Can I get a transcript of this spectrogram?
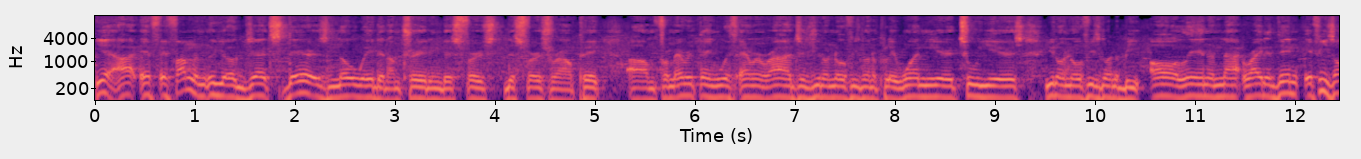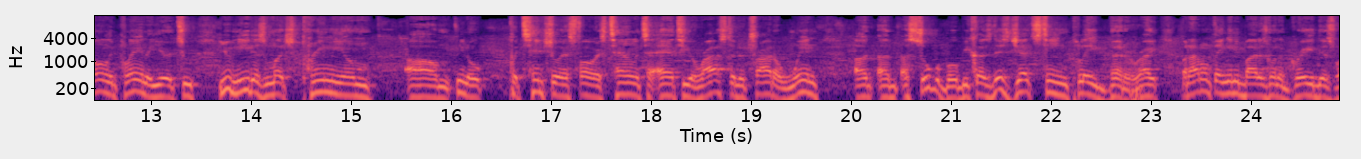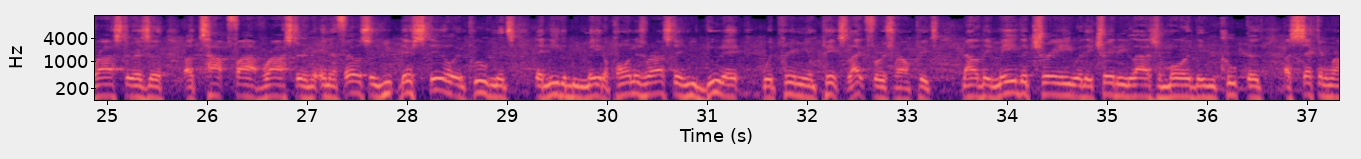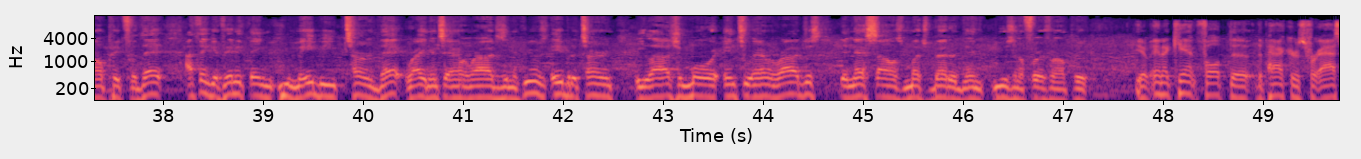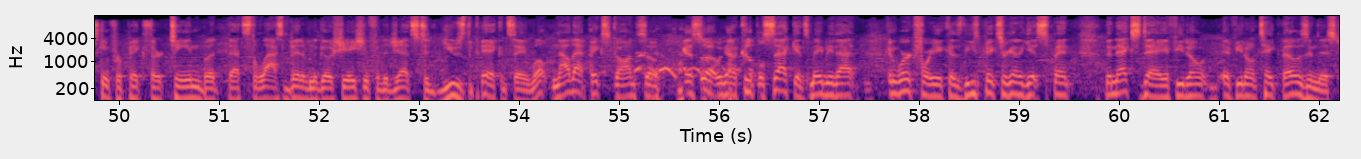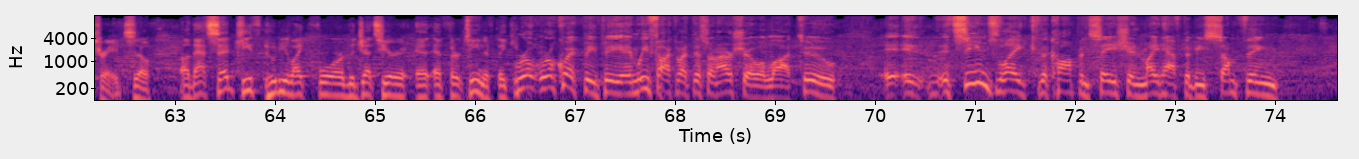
Yeah, I, if, if I'm the New York Jets, there is no way that I'm trading this first this first round pick. Um, from everything with Aaron Rodgers, you don't know if he's going to play one year, two years. You don't know if he's going to be all in or not, right? And then if he's only playing a year or two, you need as much premium um, you know, potential as far as talent to add to your roster to try to win a, a, a, Super Bowl because this Jets team played better, right? But I don't think anybody's going to grade this roster as a, a, top five roster in the NFL. So you, there's still improvements that need to be made upon this roster, and you do that with premium picks like first round picks. Now they made the trade where they traded Elijah Moore, they recouped a, a second round pick for that. I think if anything, you maybe turn that right into Aaron Rodgers, and if you was able to turn Elijah Moore into Aaron Rodgers, then that sounds much better than using a first round pick. Yeah, and I can't fault the, the Packers for asking for pick 13, but that's the last bit of negotiation for the Jets to use the pick and say, well, now that pick's gone. So guess what? We got a couple seconds. Maybe that can work for you because these picks are going to get spent the next day if you don't if you don't take those in this trade. So uh, that said, Keith, who do you like for the Jets here at, at 13 if they keep? Real, real quick, BP, and we've talked about this on our show a lot too. It, it, it seems like the compensation might have to be something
